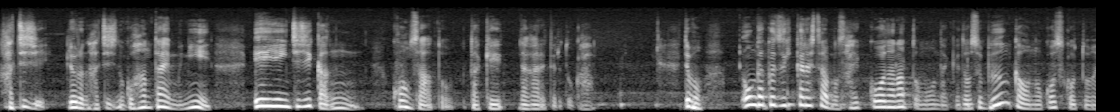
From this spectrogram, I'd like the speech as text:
8時夜の8時のご飯タイムに永遠1時間コンサートだけ流れてるとか。でも音楽好きからしたらもう最高だなと思うんだけどそ文化を残すこと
